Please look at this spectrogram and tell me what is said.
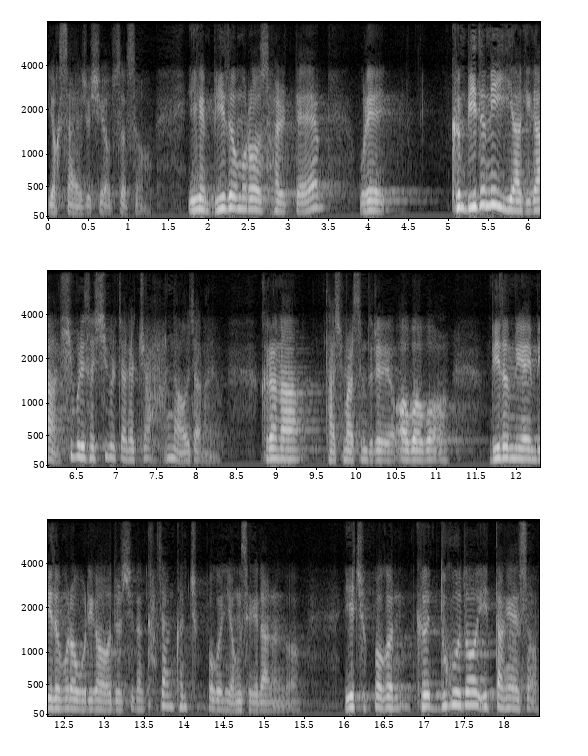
역사해 주시옵소서. 이게 믿음으로 살 때 우리 그 믿음의 이야기가 히브리서 11장에 쫙 나오잖아요. 그러나 다시 말씀드려요. 어버버 믿음 위에 믿음으로 우리가 얻을 수 있는 가장 큰 축복은 영생이라는 거. 이 축복은 그 누구도 이 땅에서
